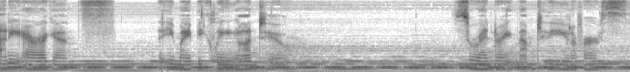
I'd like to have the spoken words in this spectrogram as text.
any arrogance that you might be clinging on to. Surrendering them to the universe.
